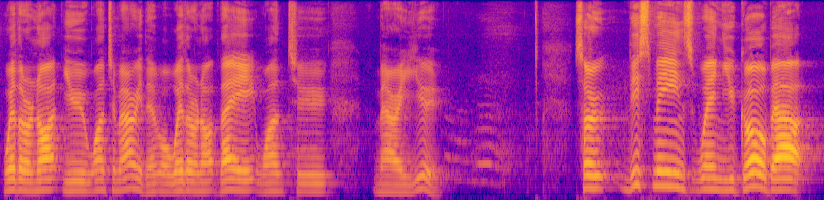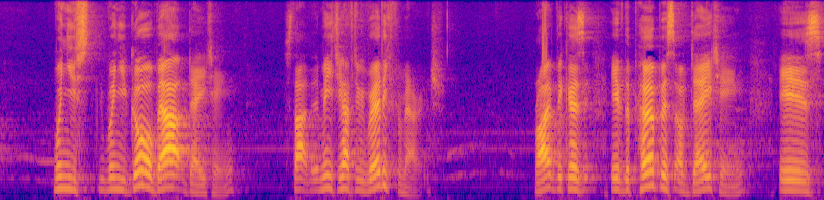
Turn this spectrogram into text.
whether or not you want to marry them or whether or not they want to marry you. So this means when you go about when you when you go about dating, start it means you have to be ready for marriage. Right? Because if the purpose of dating is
